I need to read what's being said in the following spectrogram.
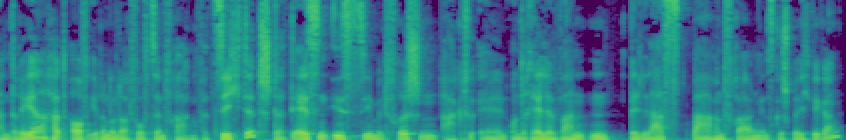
Andrea hat auf ihre 0815 Fragen verzichtet. Stattdessen ist sie mit frischen, aktuellen und relevanten, belastbaren Fragen ins Gespräch gegangen.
